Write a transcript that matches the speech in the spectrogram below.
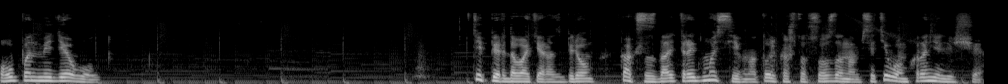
Open Media Vault. Теперь давайте разберем, как создать RAID массив на только что созданном сетевом хранилище.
